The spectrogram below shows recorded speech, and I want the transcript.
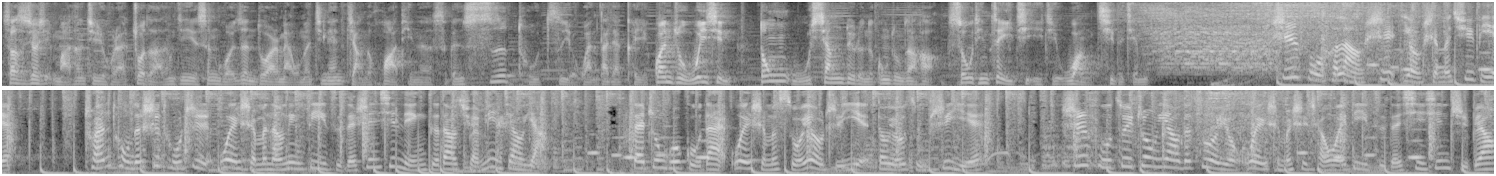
稍事休息，马上继续回来。作者打通经济生活任督二脉。我们今天讲的话题呢，是跟师徒制有关。大家可以关注微信“东吴相对论”的公众账号，收听这一期以及往期的节目。师傅和老师有什么区别？传统的师徒制为什么能令弟子的身心灵得到全面教养？在中国古代，为什么所有职业都有祖师爷？师傅最重要的作用为什么是成为弟子的信心指标？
